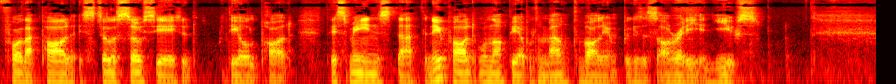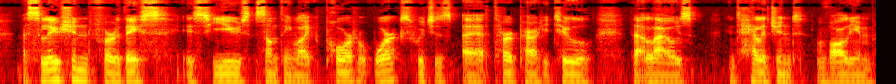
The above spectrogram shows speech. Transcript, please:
for that pod is still associated with the old pod. This means that the new pod will not be able to mount the volume because it's already in use. A solution for this is to use something like Portworx, which is a third-party tool that allows intelligent volume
